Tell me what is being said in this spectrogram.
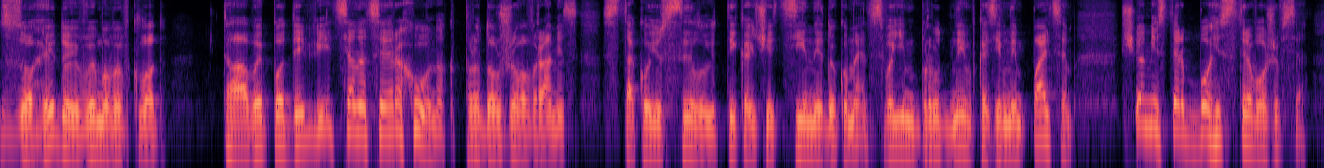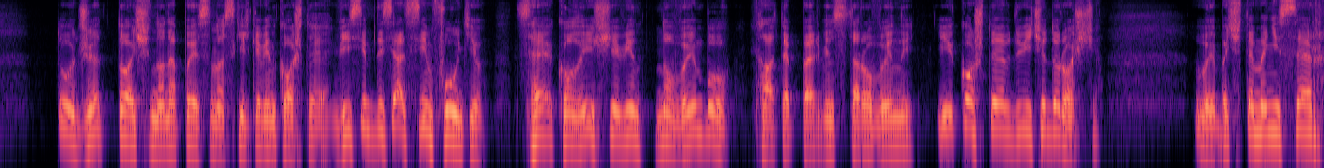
з огидою вимовив Клод. Та ви подивіться на цей рахунок, продовжував Раміс, з такою силою тикаючи цінний документ своїм брудним вказівним пальцем, що містер Богіс стривожився. Тут же точно написано, скільки він коштує 87 фунтів. Це коли ще він новим був, а тепер він старовинний і коштує вдвічі дорожче. Вибачте мені, сер,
